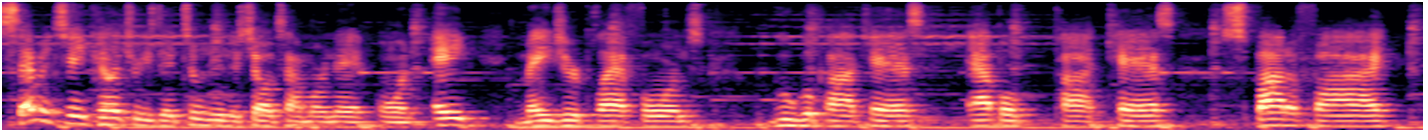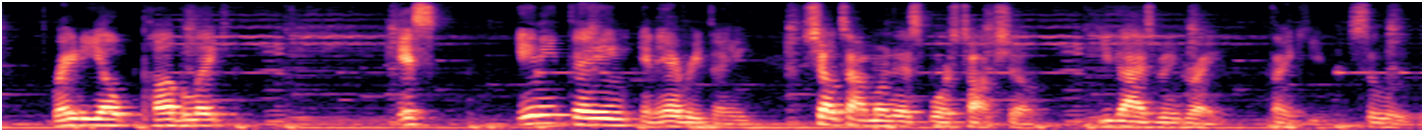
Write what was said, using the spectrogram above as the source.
17 countries that tune in to Showtime Arnett on eight major platforms Google Podcasts, Apple Podcasts, Spotify, Radio Public. It's anything and everything. Showtime Arnett Sports Talk Show. You guys been great. Thank you. Salute.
